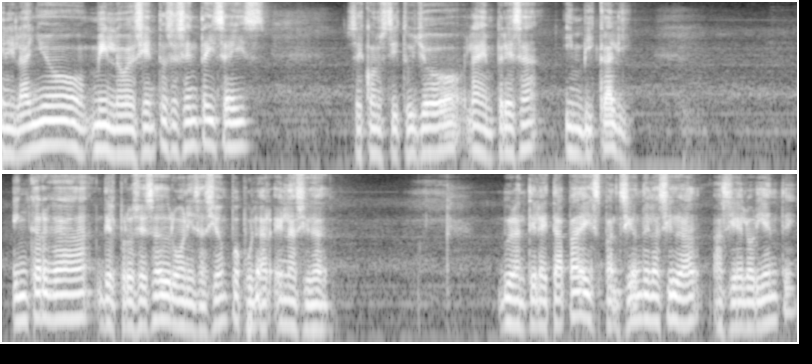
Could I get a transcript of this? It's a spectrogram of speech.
En el año 1966 se constituyó la empresa Invicali, encargada del proceso de urbanización popular en la ciudad. Durante la etapa de expansión de la ciudad hacia el oriente,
